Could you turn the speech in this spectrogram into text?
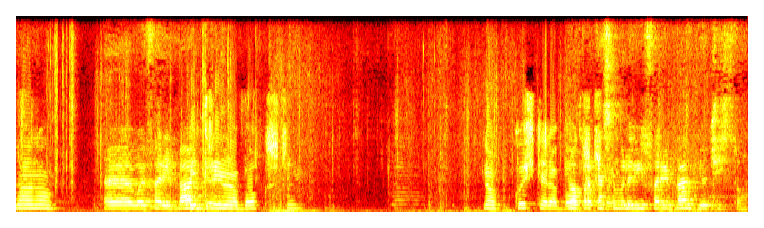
No, no. Eh, vuoi fare il Entri in bug? una box? No, questa è la box No, perché se fight. volevi fare il bug io ci sto.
